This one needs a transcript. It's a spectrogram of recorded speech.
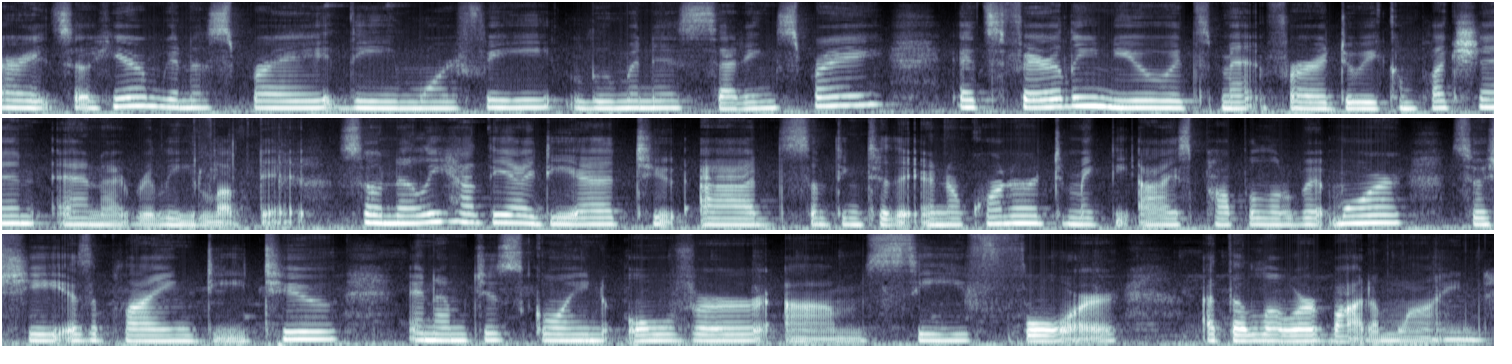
All right, so here I'm gonna spray the Morphe Luminous Setting Spray. It's fairly new, it's meant for a dewy complexion and I really loved it. So Nelly had the idea to add something to the inner corner to make the eyes pop a little bit more. So she is applying D2 and I'm just going over um, C4 at the lower bottom line.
